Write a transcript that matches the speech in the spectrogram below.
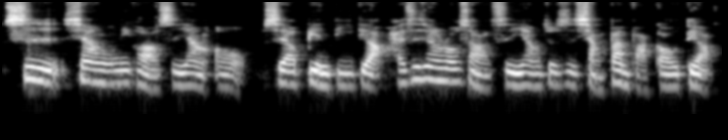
是像 Nico 老师一样哦，是要变低调，还是像 Rosa 老师一样，就是想办法高调，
